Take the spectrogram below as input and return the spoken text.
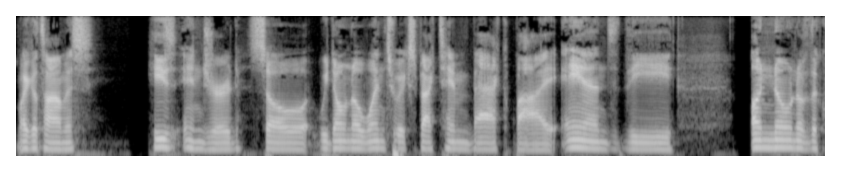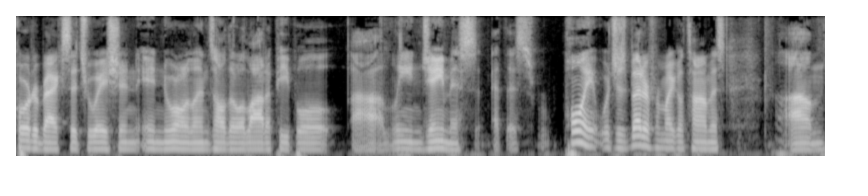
Michael Thomas, he's injured, so we don't know when to expect him back by, and the unknown of the quarterback situation in New Orleans. Although a lot of people uh, lean Jameis at this point, which is better for Michael Thomas. Um,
